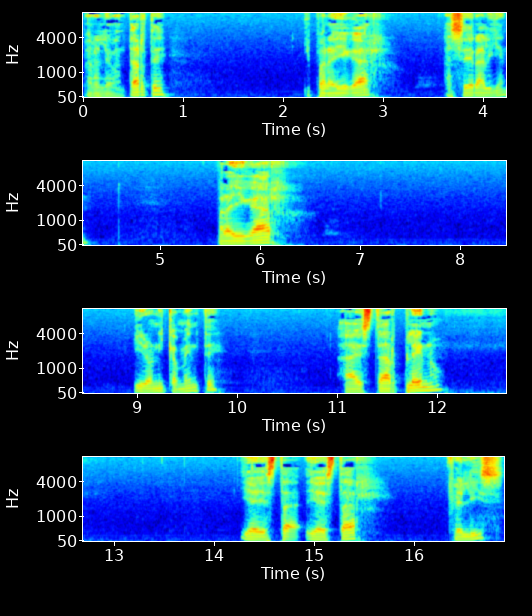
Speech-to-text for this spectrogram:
para levantarte y para llegar a ser alguien, para llegar, irónicamente, a estar pleno y a, estar, y a estar feliz.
